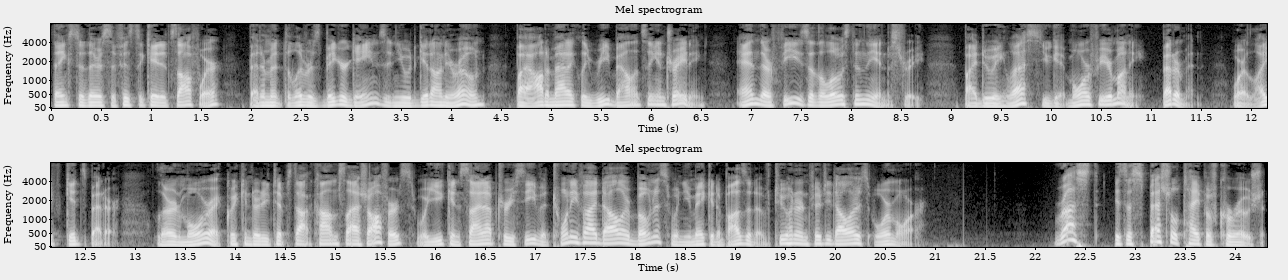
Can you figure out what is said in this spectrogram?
Thanks to their sophisticated software, Betterment delivers bigger gains than you would get on your own by automatically rebalancing and trading, and their fees are the lowest in the industry. By doing less, you get more for your money. Betterment, where life gets better. Learn more at quickanddirtytips.com slash offers, where you can sign up to receive a $25 bonus when you make a deposit of $250 or more. Rust is a special type of corrosion.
